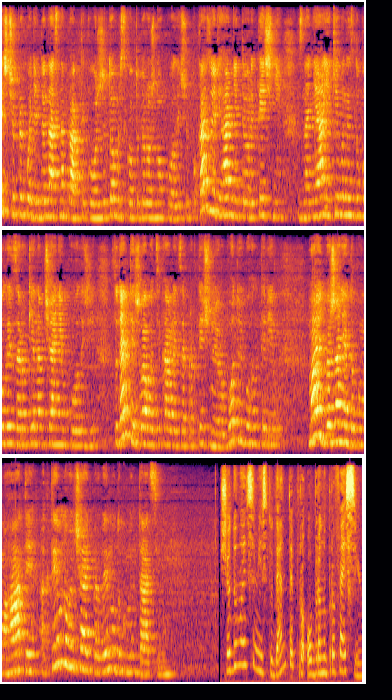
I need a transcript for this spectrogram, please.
Студенти, що приходять до нас на практику з Житомирського автодорожнього коледжу, показують гарні теоретичні знання, які вони здобули за роки навчання в коледжі. Студенти жваво цікавляться практичною роботою бухгалтерів, мають бажання допомагати, активно вивчають первинну документацію. Що думають самі студенти про обрану професію?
